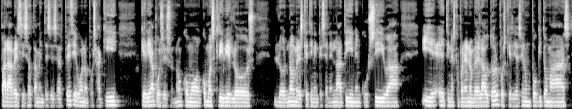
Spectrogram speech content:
para ver si exactamente es esa especie. Bueno, pues aquí quería pues eso, ¿no? Cómo, cómo escribir los, los nombres que tienen que ser en latín, en cursiva y eh, tienes que poner el nombre del autor, pues quería ser un poquito más,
